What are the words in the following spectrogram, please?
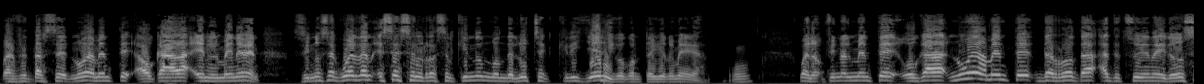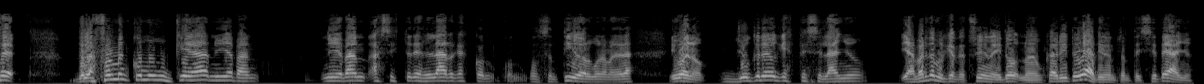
para enfrentarse nuevamente a Okada en el main event. Si no se acuerdan, ese es el Wrestle Kingdom donde lucha Chris Jericho contra Kenny Omega. Bueno, finalmente Okada nuevamente derrota a Tetsuya Naito. Entonces, de la forma en cómo buquea New Japan, New Japan hace historias largas con, con, sentido de alguna manera. Y bueno, yo creo que este es el año, y aparte porque Tetsuya Naito no es un cabrito ya, tiene 37 años.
